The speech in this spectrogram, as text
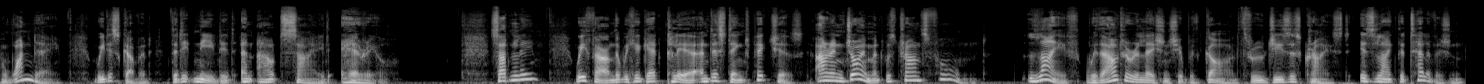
One day, we discovered that it needed an outside aerial. Suddenly, we found that we could get clear and distinct pictures. Our enjoyment was transformed. Life without a relationship with God through Jesus Christ is like the television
